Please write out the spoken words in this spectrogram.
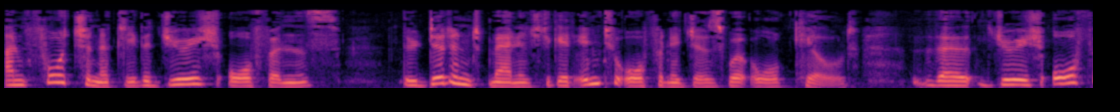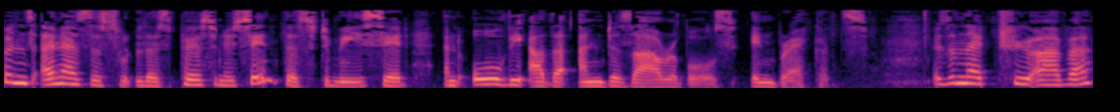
Unfortunately, the Jewish orphans who didn't manage to get into orphanages were all killed. The Jewish orphans, and as this, this person who sent this to me said, and all the other undesirables in brackets. Isn't that true, Ivor?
